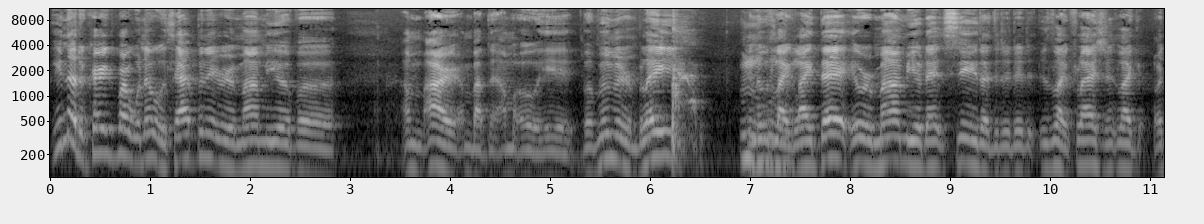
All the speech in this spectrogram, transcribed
you know the crazy part when that was happening, it reminded me of uh I'm all right, I'm about to I'm an old head. But remember in Blade? And it Mm-hmm. was like like that. It reminded me of that scene that it's like flashing like uh,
